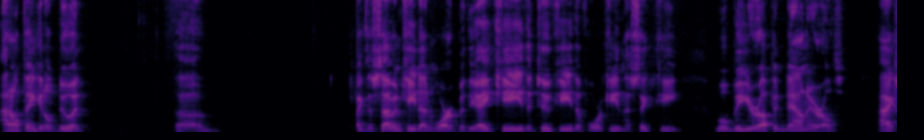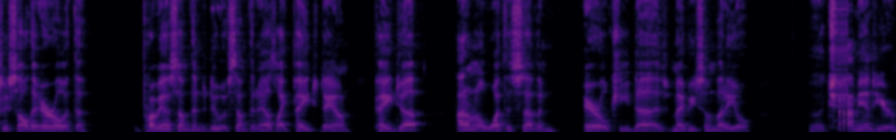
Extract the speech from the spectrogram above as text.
I don't think it'll do it. Um, like the seven key doesn't work, but the eight key, the two key, the four key, and the six key will be your up and down arrows. I actually saw the arrow at the, probably has something to do with something else like page down, page up. I don't know what the seven arrow key does. Maybe somebody will uh, chime in here.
